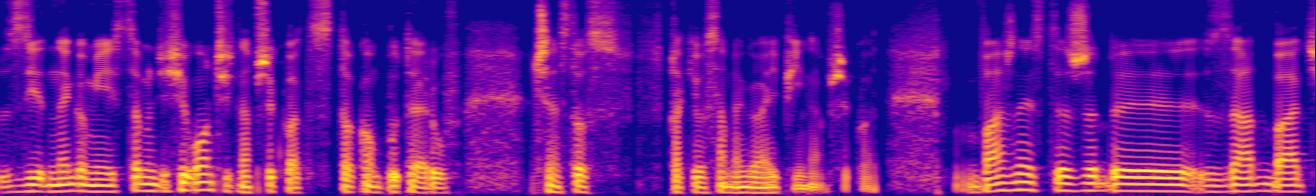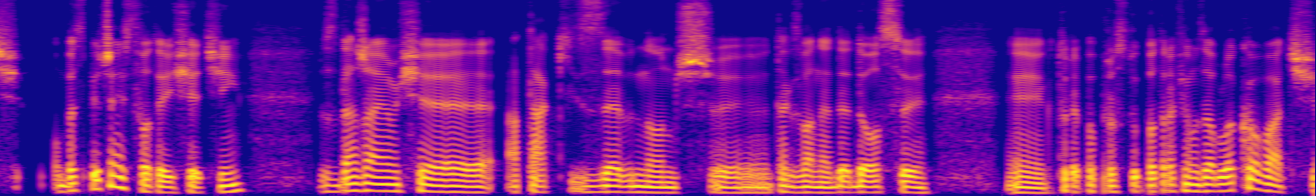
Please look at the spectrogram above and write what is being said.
z jednego miejsca będzie się łączyć na przykład 100 komputerów, często z takiego samego IP na przykład. Ważne jest też, żeby zadbać o bezpieczeństwo tej sieci. Zdarzają się ataki z zewnątrz, y, tak zwane DDoSy, y, które po prostu potrafią zablokować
